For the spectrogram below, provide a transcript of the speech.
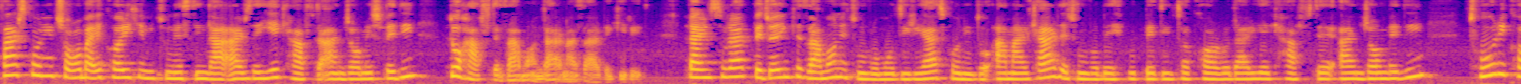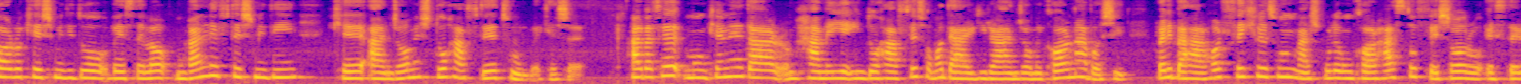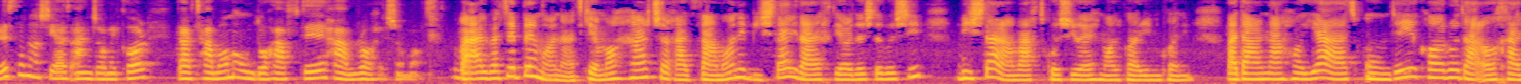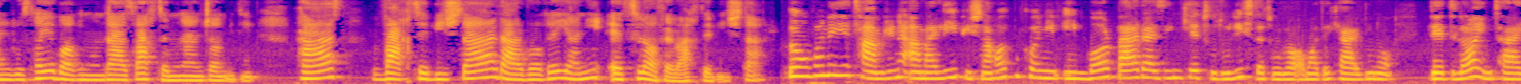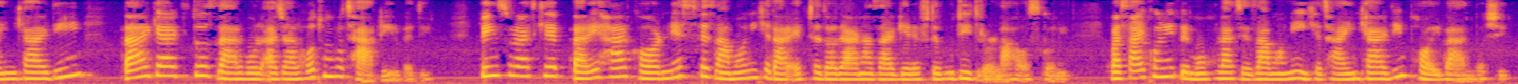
فرض کنید شما برای کاری که می‌تونستین در عرض یک هفته انجامش بدین دو هفته زمان در نظر بگیرید. در این صورت به جای اینکه زمانتون رو مدیریت کنید و عملکردتون رو بهبود بدین تا کار رو در یک هفته انجام بدین طوری کار رو کش می‌دید و به اصطلاح اونقدر لفتش میدین که انجامش دو هفته طول بکشه. البته ممکنه در همه این دو هفته شما درگیر انجام کار نباشید. ولی به هر حال فکرتون مشغول اون کار هست و فشار و استرس ناشی از انجام کار در تمام اون دو هفته همراه شما و البته بماند که ما هر چقدر زمان بیشتری در اختیار داشته باشیم بیشتر هم وقت کشی و احمال کاری می‌کنیم. و در نهایت عمده کار رو در آخرین روزهای باقی مونده از وقتمون انجام میدیم. پس وقت بیشتر در واقع یعنی اطلاف وقت بیشتر. به عنوان یه تمرین عملی پیشنهاد می‌کنیم این بار بعد از اینکه تودو لیستتون رو آماده کردین و ددلاین تعیین کردین برگردید و ضرب هاتون رو تغییر بدین. به این صورت که برای هر کار نصف زمانی که در ابتدا در نظر گرفته بودید رو لحاظ کنید و سعی کنید به مهلت زمانی که تعیین کردین پایبند باشید.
